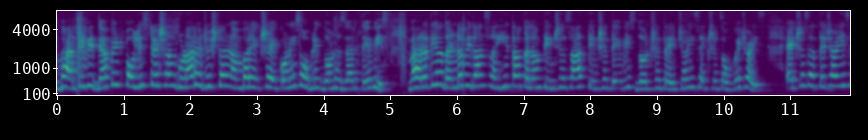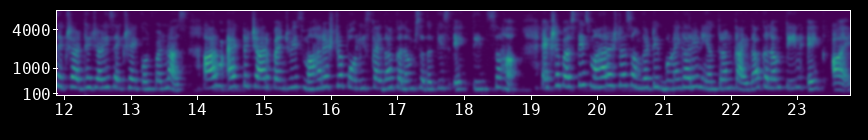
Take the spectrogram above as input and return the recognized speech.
भारती विद्यापीठ पोलीस स्टेशन गुन्हा रजिस्टर नंबर एकशे एकोणीस ओब्लिक दोन हजार तेवीस भारतीय दंडविधान संहिता कलम तीनशे सात तीनशे तेवीस दोनशे त्रेचाळीस एकशे चव्वेचाळीस एकशे सत्तेचाळीस एकशे अठ्ठेचाळीस एकशे एकोणपन्नास आर्म ॲक्ट चार पंचवीस महाराष्ट्र पोलीस कायदा कलम सदतीस एक तीन सहा एकशे पस्तीस महाराष्ट्र संघटित गुन्हेगारी नियंत्रण कायदा कलम तीन एक आय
